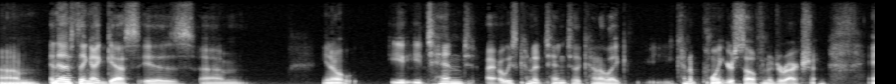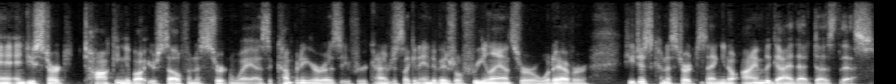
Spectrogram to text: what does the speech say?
Um, and the other thing, I guess, is um, you know you, you tend I always kind of tend to kind of like you kind of point yourself in a direction and, and, you start talking about yourself in a certain way as a company or as if you're kind of just like an individual freelancer or whatever if you just kind of start saying you know i'm the guy that does this.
